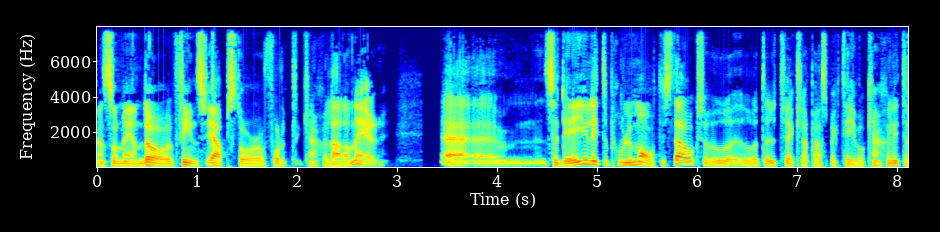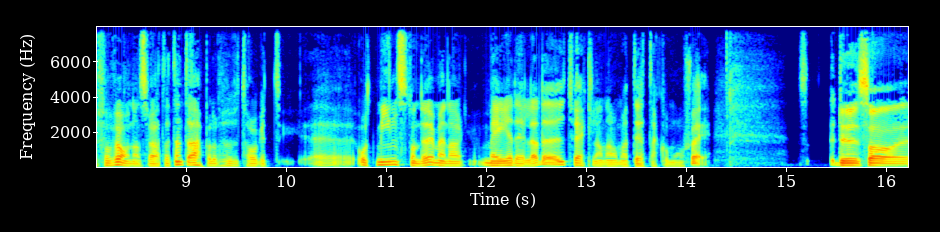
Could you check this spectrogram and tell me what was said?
Men som ändå finns i App Store och folk kanske laddar ner. Eh, Så det är ju lite problematiskt där också ur, ett utvecklarperspektiv och kanske lite förvånansvärt att inte Apple överhuvudtaget eh, åtminstone jag menar, meddelade utvecklarna om att detta kommer att ske. du sa eh,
